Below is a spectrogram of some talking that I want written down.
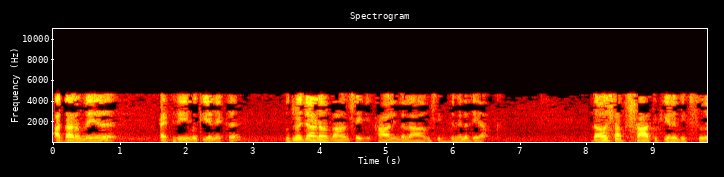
අධර්මය පැතිරීම කියන එක බුදුරජාණන් වහන්සේගේ කාලින්දලාම සිද්ධ වෙන දෙයක්. දවසක් ශාති කියන භික්ෂුව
